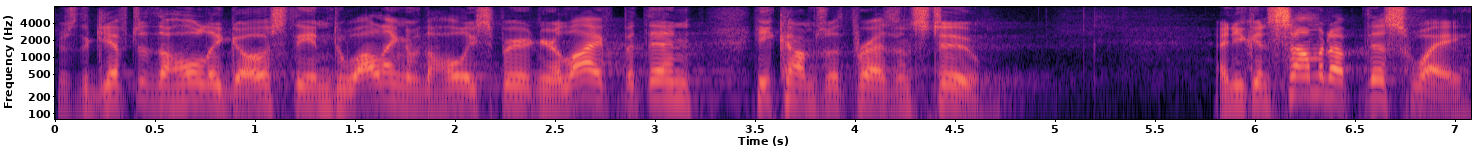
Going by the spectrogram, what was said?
There's the gift of the Holy Ghost, the indwelling of the Holy Spirit in your life, but then He comes with presents too. And you can sum it up this way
